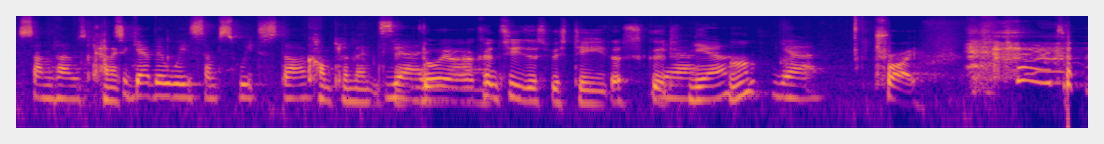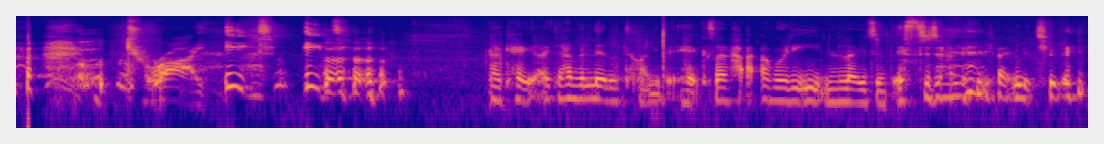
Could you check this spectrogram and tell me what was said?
sometimes Kinda together with some sweet stuff. Compliments it. Yeah. oh yeah, I can see this with tea. That's good. Yeah. Yeah? Yeah. Try. Try. Eat. Eat. okay, I have a little tiny bit here because I've, I've already eaten loads of this today, like literally.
